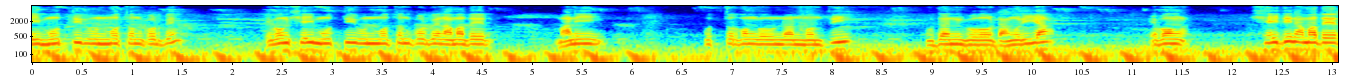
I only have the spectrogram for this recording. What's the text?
এই মূর্তির উন্মোচন করবে। এবং সেই মূর্তি উন্মোচন করবেন আমাদের মানি উত্তরবঙ্গ উন্নয়ন মন্ত্রী উদয়ন গুহ ডাঙ্গরিয়া। এবং সেই দিন আমাদের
